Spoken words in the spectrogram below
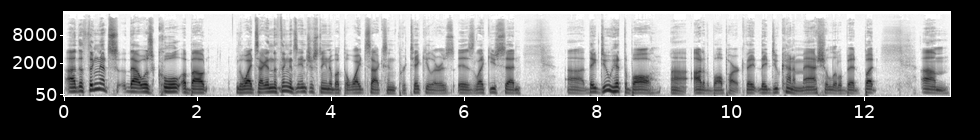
Uh, the thing that's that was cool about the White Sox, and the thing that's interesting about the White Sox in particular is is like you said. Uh, they do hit the ball uh, out of the ballpark. They they do kind of mash a little bit, but um,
